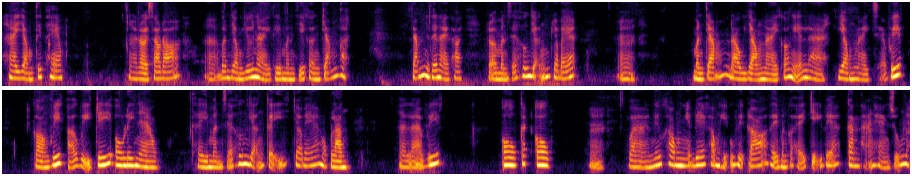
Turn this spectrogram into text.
hai dòng tiếp theo. À, rồi sau đó à, bên dòng dưới này thì mình chỉ cần chấm thôi. Chấm như thế này thôi rồi mình sẽ hướng dẫn cho bé. À, mình chấm đầu dòng này có nghĩa là dòng này sẽ viết còn viết ở vị trí ô ly nào thì mình sẽ hướng dẫn kỹ cho bé một lần. À, là viết ô cách ô. À, và nếu không bé không hiểu việc đó thì mình có thể chỉ bé canh thẳng hàng xuống nè.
